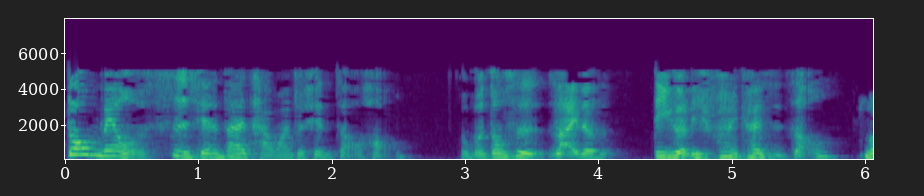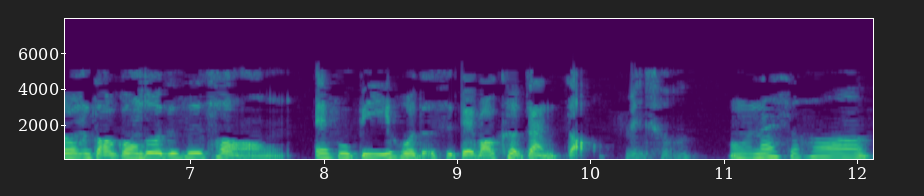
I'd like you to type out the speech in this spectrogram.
都没有事先在台湾就先找好，我们都是来的第一个礼拜开始找。那我们找工作就是从 FB 或者是背包客栈找。没错，我们那时候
